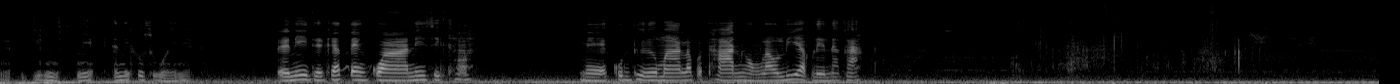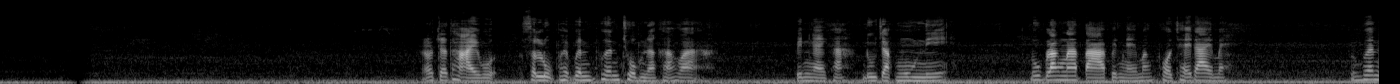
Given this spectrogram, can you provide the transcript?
เนี่ยกิ่งนี่อันนี้ก็สวยเนี่ย แต่นี่เถอะคะแตงกวานี่สิคะ แหมคุณเธอมารับประทานของเราเรียบเลยนะคะ เราจะถ่ายสรุปให้เพื่อนๆชมนะคะว่า เป็นไงคะ ดูจากมุมนี้ รูปร่างหน้าตาเป็นไงบ้างพอใช้ได้ไหม เพื่อน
